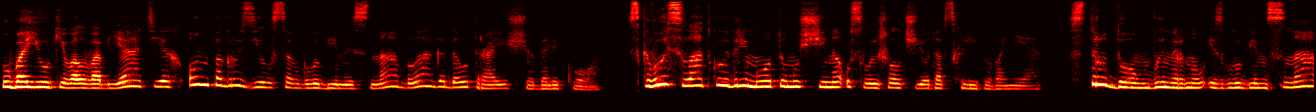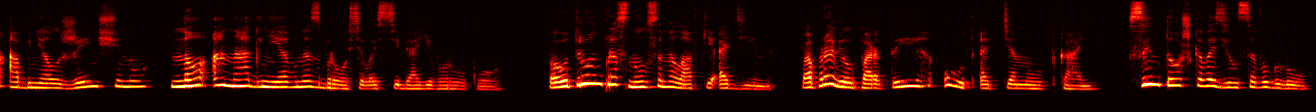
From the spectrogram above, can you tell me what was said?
убаюкивал в объятиях, он погрузился в глубины сна, благо до утра еще далеко. Сквозь сладкую дремоту мужчина услышал чье-то всхлипывание. С трудом вынырнул из глубин сна, обнял женщину но она гневно сбросила с себя его руку. Поутру он проснулся на лавке один. Поправил порты, ут оттянул ткань. Сын Тошка возился в углу,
